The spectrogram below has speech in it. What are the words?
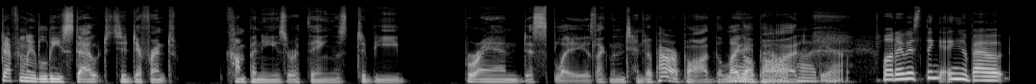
definitely leased out to different companies or things to be brand displays, like the Nintendo Power Pod, the Lego Right, Power Pod. yeah. Well, and I was thinking about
